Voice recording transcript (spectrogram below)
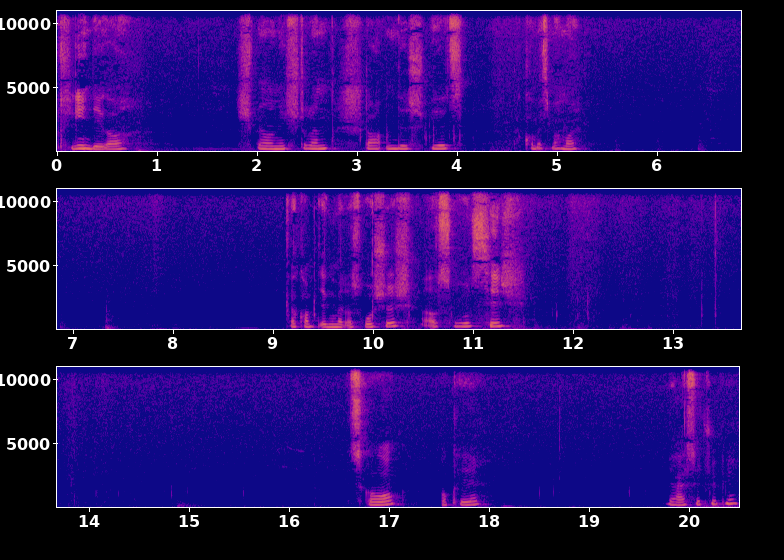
Clean, Digga. Ich bin noch nicht drin. Starten des Spiels. Komm, jetzt mach mal. Da kommt irgendwas aus Russisch. Aus Russisch. Let's go. Okay. Wie heißt der Trippy?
